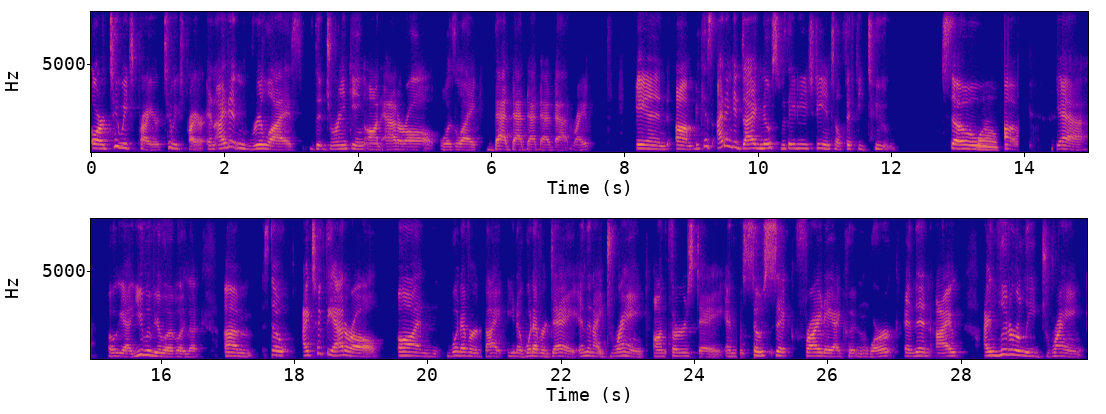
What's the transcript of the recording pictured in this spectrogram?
or two weeks prior, two weeks prior. And I didn't realize that drinking on Adderall was like bad, bad, bad, bad, bad, right? And um, because I didn't get diagnosed with ADHD until 52. So Wow. um, yeah. Oh yeah, you live your life like that. Um, so I took the Adderall on whatever night, you know, whatever day, and then I drank on Thursday and was so sick Friday I couldn't work. And then I I literally drank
